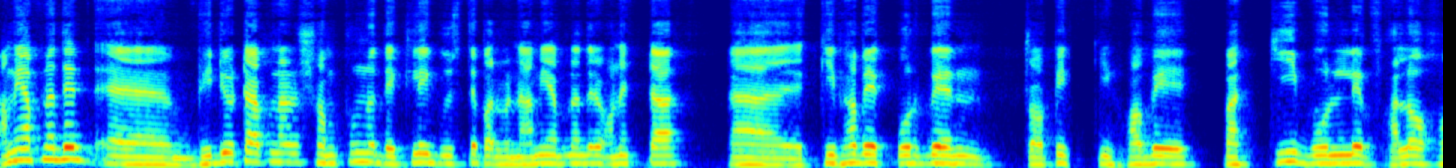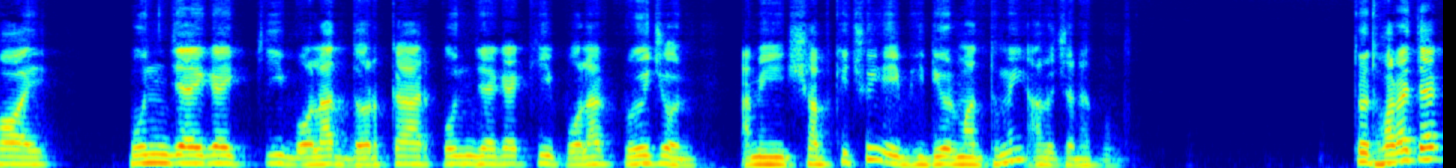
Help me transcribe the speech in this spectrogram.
আমি আপনাদের ভিডিওটা আপনারা সম্পূর্ণ দেখলেই বুঝতে পারবেন আমি আপনাদের অনেকটা কীভাবে করবেন টপিক কি হবে বা কি বললে ভালো হয়, কোন জায়গায় কি বলার দরকার, কোন জায়গায় কি বলার প্রয়োজন, আমি সবকিছুই এই ভিডিওর মাধ্যমেই আলোচনা করব। তো ধরা যাক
